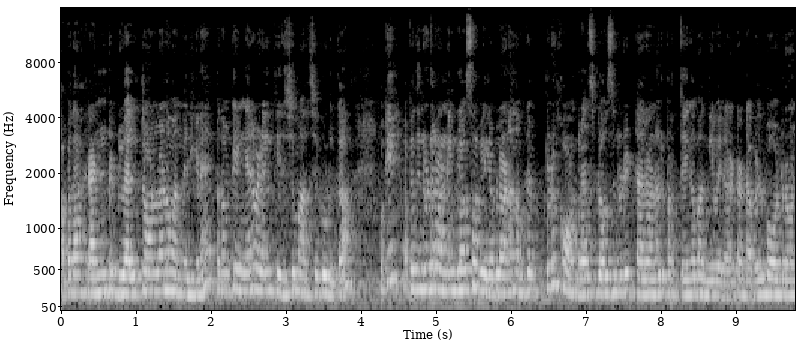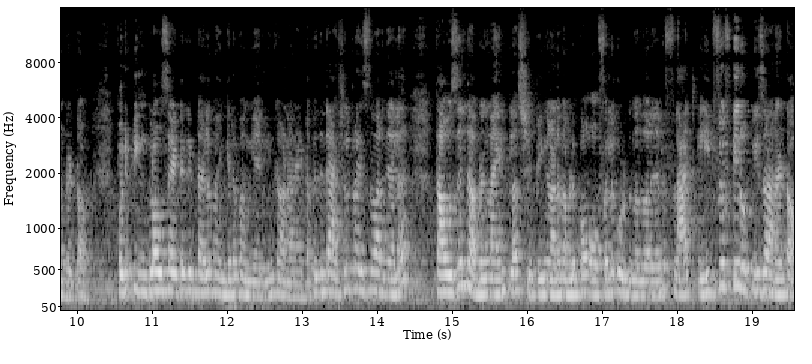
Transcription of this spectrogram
അപ്പോൾ ദാ രണ്ട് ഡ്വൽ ടോണിലാണ് വന്നിരിക്കുന്നത് അപ്പോൾ നമുക്ക് എങ്ങനെ വേണമെങ്കിലും തിരിച്ച് മറിച്ച് കൊടുക്കാം. ഓക്കെ അപ്പോൾ ഇതിന്റെ കൂടെ റണ്ണിങ് ബ്ലൗസ് അവൈലബിൾ ആണ്. നമുക്ക് എപ്പോഴും കോൺട്രാസ്റ്റ് ബ്ലൗസിന്റെ കൂടെ ഇട്ടാലാണ് ഒരു പ്രത്യേക ഭംഗി വരിക കേട്ടോ. ഡബിൾ ബോർഡർ ഉണ്ട് കേട്ടോ. അപ്പോൾ ഒരു പിങ്ക് ബ്ലൗസ് ആയിട്ട് കിട്ടാൽ ഭയങ്കര ഭംഗിയായിരിക്കും കാണാനായിട്ട്. അപ്പോൾ ഇതിന്റെ ആക്ച്വൽ പ്രൈസ് എന്ന് പറഞ്ഞാൽ thousand double nine plus shipping ആണ് നമ്മളിപ്പോൾ ഓഫറിൽ കൊടുക്കുന്നതെന്ന് പറഞ്ഞാൽ ഫ്ലാറ്റ് എയ്റ്റ് ഫിഫ്റ്റി റുപ്പീസ് ആണ് കേട്ടോ.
